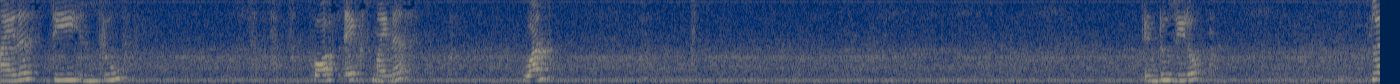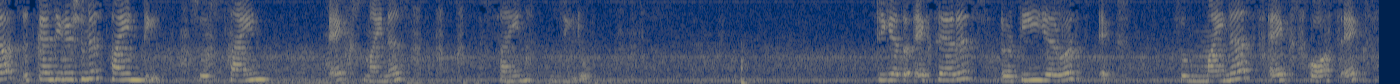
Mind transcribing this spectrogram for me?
minus t into cos x minus 1 into zero plus इसका इंटीग्रेशन है sine t so sine x minus sine zero ठीक है तो x here is t here was x so minus x cos x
